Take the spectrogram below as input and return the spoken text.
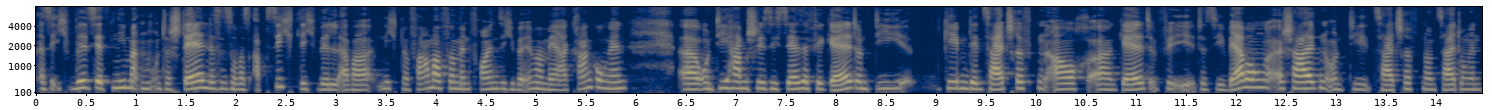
also ich will es jetzt niemandem unterstellen, dass er sowas absichtlich will, aber nicht nur Pharmafirmen freuen sich über immer mehr Erkrankungen äh, und die haben schließlich sehr, sehr viel Geld und die geben den Zeitschriften auch äh, Geld, für, dass sie Werbung äh, schalten und die Zeitschriften und Zeitungen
